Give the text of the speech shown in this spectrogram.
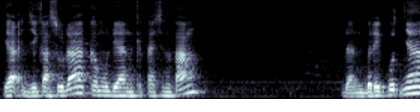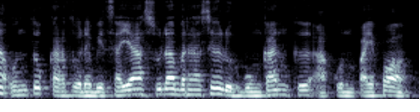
Ya, jika sudah kemudian kita centang. Dan berikutnya untuk kartu debit saya sudah berhasil dihubungkan ke akun PayPal.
